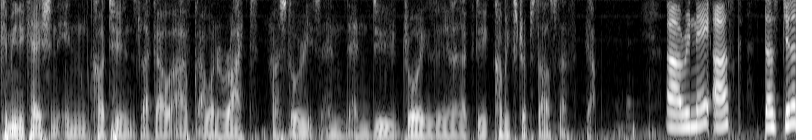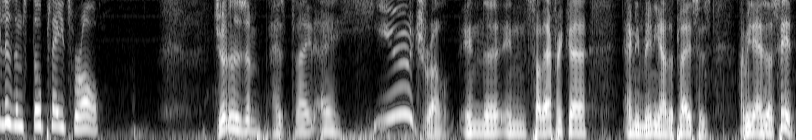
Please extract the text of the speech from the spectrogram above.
communication in cartoons. Like I, I, I want to write my stories and, and do drawings, you know, like do comic strip style stuff. Yeah. Uh, Renee asked, "Does journalism still play its role?" Journalism has played a huge role in the in South Africa and in many other places. I mean, as I said,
